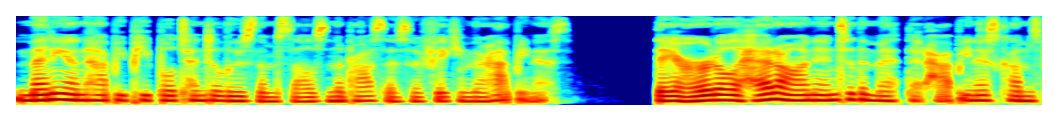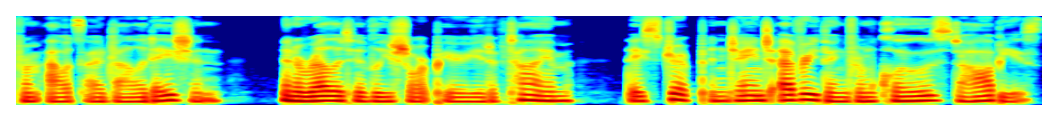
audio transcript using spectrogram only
Many unhappy people tend to lose themselves in the process of faking their happiness. They hurtle head on into the myth that happiness comes from outside validation. In a relatively short period of time, they strip and change everything from clothes to hobbies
